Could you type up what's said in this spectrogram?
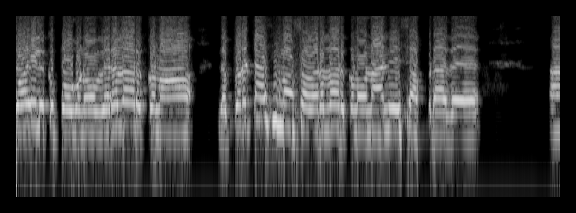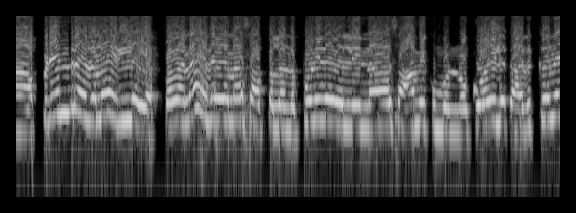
கோயிலுக்கு போகணும் விரதம் இருக்கணும். இந்த புரட்டாசி மாசம் விரதம் இருக்கணும் நான்வெஜ் சாப்பிடாத. அப்படின்ற இதெல்லாம் இல்ல. எப்ப வேணா எது வேணா சாப்பிடலாம். இந்த புனித வெள்ளினா சாமி கும்பிடணும். கோயிலுக்கு அதுக்குன்னு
